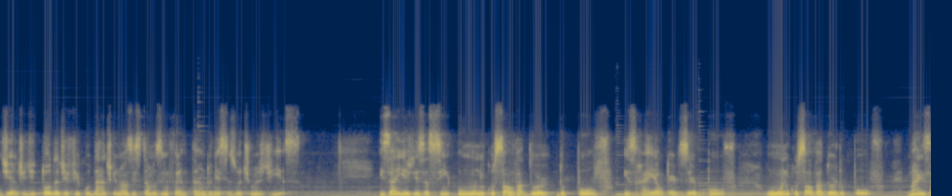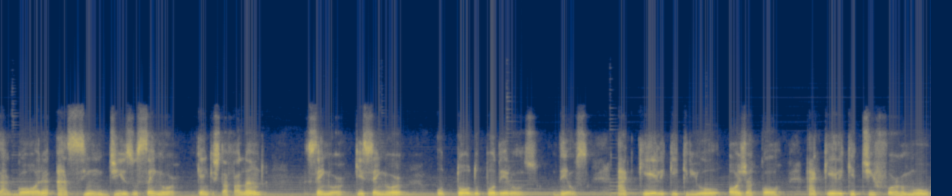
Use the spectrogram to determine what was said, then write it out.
diante de toda a dificuldade que nós estamos enfrentando nesses últimos dias. Isaías diz assim: o único salvador do povo, Israel quer dizer povo, o único salvador do povo. Mas agora assim diz o Senhor. Quem que está falando? Senhor. Que Senhor? O Todo-Poderoso, Deus, aquele que criou, ó Jacó, aquele que te formou,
